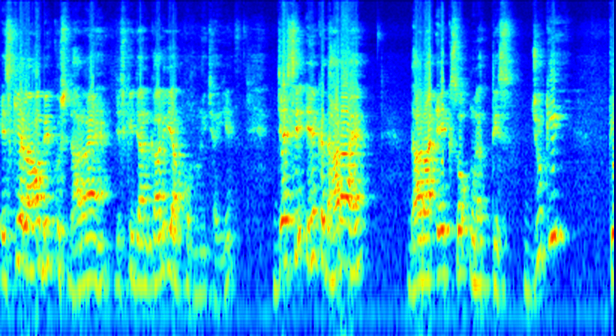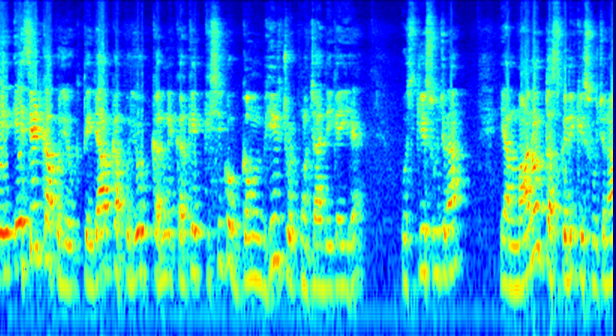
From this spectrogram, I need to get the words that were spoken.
इसके अलावा भी कुछ धाराएँ हैं, जिसकी जानकारी आपको होनी चाहिए। जैसे एक धारा है, धारा एक सौ उनतीस, जो कि एसिड का प्रयोग, तेजाब का प्रयोग करने करके किसी को गंभीर चोट पहुँचा दी गई है। उसकी सूचना या मानव तस्करी की सूचना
